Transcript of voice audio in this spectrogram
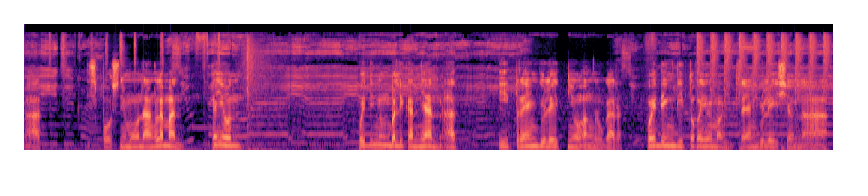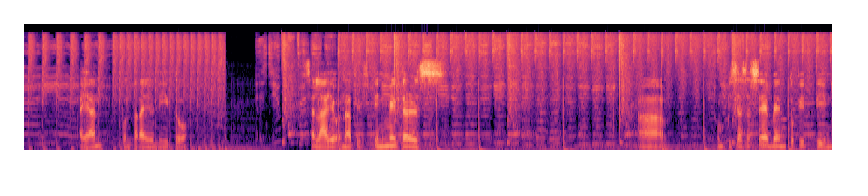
at dispose nyo muna ang laman. Ngayon, pwede nyong balikan yan at i-triangulate nyo ang lugar. Pwedeng dito kayo mag-triangulation na ayan, punta kayo dito sa layo na 15 meters uh, umpisa sa 7 to 15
